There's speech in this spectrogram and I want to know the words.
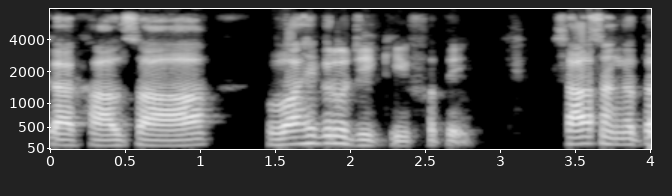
ਕਾ ਖਾਲਸਾ, ਵਾਹਿਗੁਰੂ ਜੀ ਕੀ ਫਤਿਹ। ਸਾਧ ਸੰਗਤ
